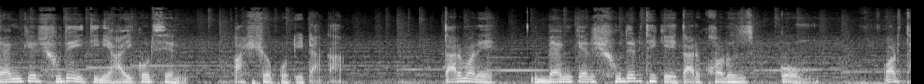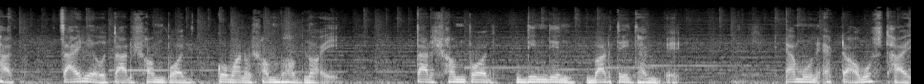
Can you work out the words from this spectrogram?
ব্যাংকের সুদেই তিনি আয় করছেন পাঁচশো কোটি টাকা। তার মানে ব্যাংকের সুদের থেকে তার খরচ কম। অর্থাৎ চাইলেও তার সম্পদ কমানো সম্ভব নয়। তার সম্পদ দিন দিন বাড়তেই থাকবে। এমন একটা অবস্থায়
